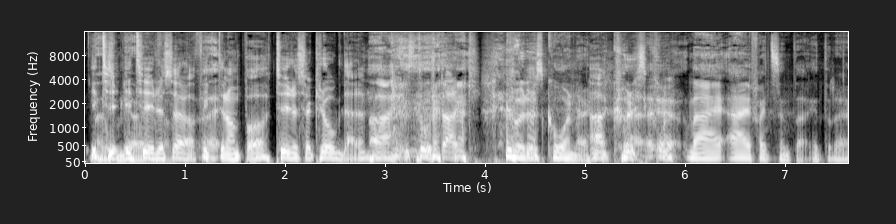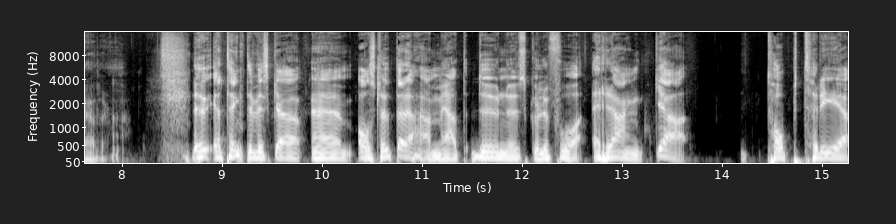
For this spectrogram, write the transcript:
I, ty- i Tyresö då? Fick du någon på Tyresö krog där? En Nej. stor stark. Kurres corner. Ja, Kurres corner. Nej, nej, faktiskt inte. Inte det heller. Du, jag tänkte vi ska eh, avsluta det här med att du nu skulle få ranka topp tre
